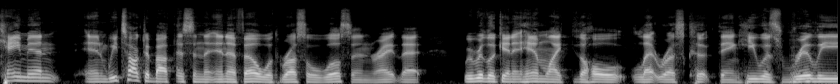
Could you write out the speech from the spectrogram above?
came in, and we talked about this in the NFL with Russell Wilson, right? That we were looking at him like the whole let Russ cook thing. He was mm-hmm. really,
